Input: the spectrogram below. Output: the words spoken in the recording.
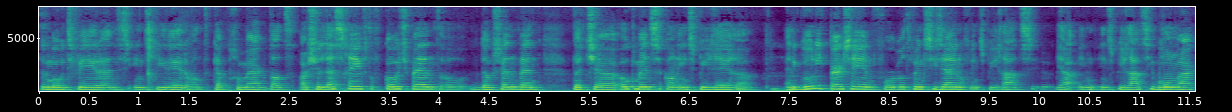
te motiveren en te inspireren. Want ik heb gemerkt dat als je lesgeeft of coach bent of docent bent, dat je ook mensen kan inspireren. En ik wil niet per se een voorbeeldfunctie zijn of inspiratie, ja, in, inspiratiebron, maar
